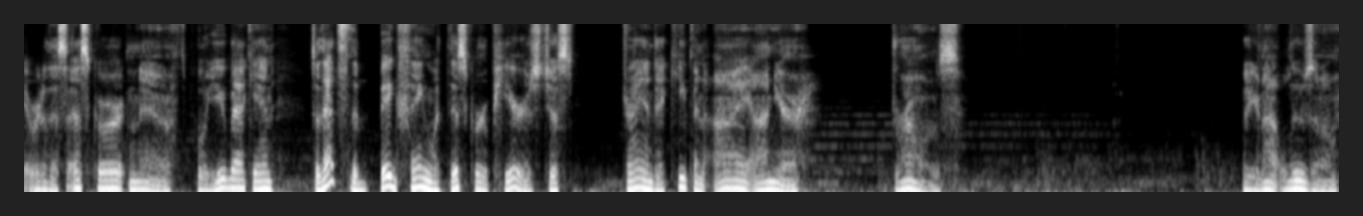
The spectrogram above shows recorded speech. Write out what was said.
get rid of this escort. Now, let's pull you back in. So that's the big thing with this group here is just trying to keep an eye on your drones. So you're not losing them.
